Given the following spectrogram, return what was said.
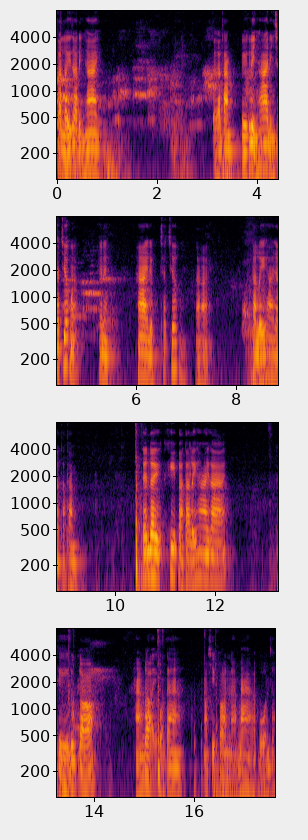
ta lấy ra đỉnh 2 để ta thăm vì cái đỉnh 2 đỉnh xét trước mà đây này hai được sát trước này. Đấy. ta lấy hai ra ta thăm trên đây khi mà ta lấy hai ra ấy, thì lúc đó hàng đợi của ta nó chỉ còn là 3 và 4 thôi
